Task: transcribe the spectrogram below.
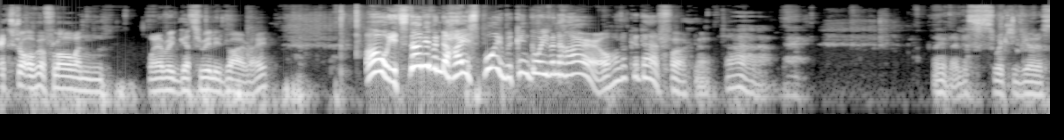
extra overflow and whenever it gets really dry, right? Oh, it's not even the highest point. We can go even higher. Oh, look at that, fuck man. Ah, man. Look at that. Let's switch to other side.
